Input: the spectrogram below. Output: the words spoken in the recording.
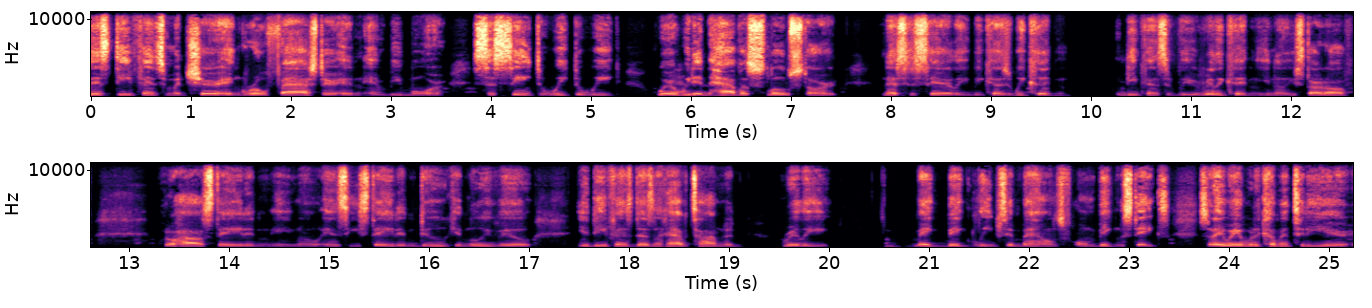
this defense mature and grow faster and, and be more succinct week to week, where we didn't have a slow start necessarily because we couldn't defensively. We really couldn't. You know, you start off with Ohio State and you know NC State and Duke and Louisville. Your defense doesn't have time to really make big leaps and bounds on big mistakes. So they were able to come into the year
